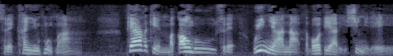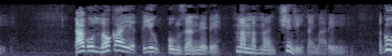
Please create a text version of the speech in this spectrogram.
ဆိုတဲ့ခံယူမှုမှာဘုရားသခင်မကောင်းဘူးဆိုတဲ့ဝိညာဏသဘောတရားတွေရှိနေတယ်ဒါကိုလောကရဲ့တရုပ်ပုံစံနဲ့ပဲမှန်မှန်မှန်ချင့်ချိန်နိုင်ပါလေအခု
